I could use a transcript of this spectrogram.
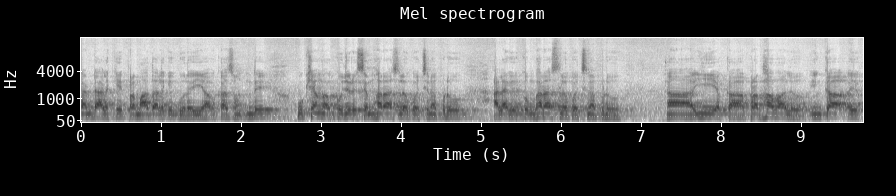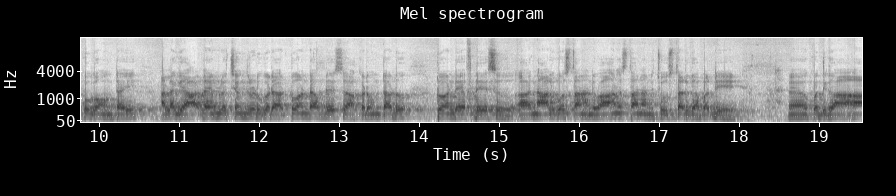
గండాలకి ప్రమాదాలకి గురయ్యే అవకాశం ఉంది. ముఖ్యంగా కుజుడు సింహరాశిలోకి వచ్చినప్పుడు అలాగే కుంభరాశిలోకి వచ్చినప్పుడు ఈ యొక్క ప్రభావాలు ఇంకా ఎక్కువగా ఉంటాయి. అలాగే ఆ టైంలో చంద్రుడు కూడా టూ అండ్ హాఫ్ డేస్ అక్కడ ఉంటాడు. టూ అండ్ హాఫ్ డేస్ ఆ నాలుగో స్థానాన్ని వాహన స్థానాన్ని చూస్తాడు కాబట్టి కొద్దిగా ఆ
